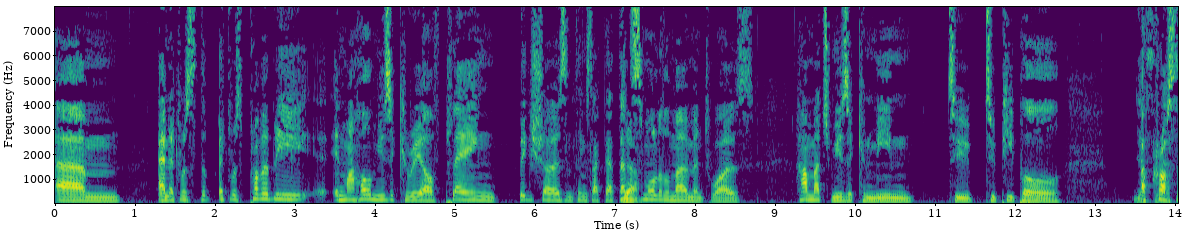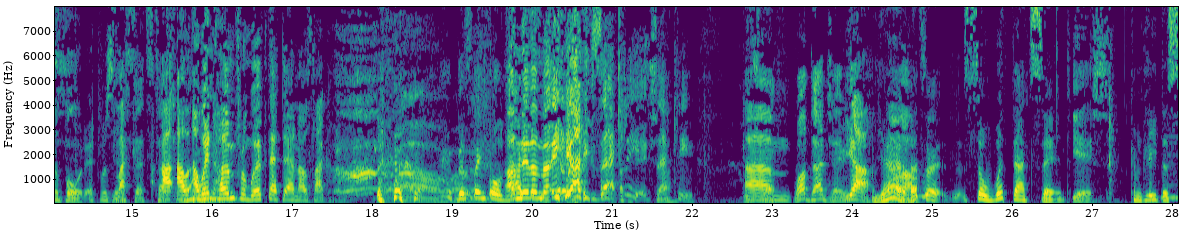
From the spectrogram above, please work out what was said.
Um, and it was the it was probably in my whole music career of playing big shows and things like that. That Yeah. small little moment was how much music can mean to to people yes, across the board. It was yes, like that's I. I, I went home from work that day and I was like, this thing called I've never is- met. Yeah, exactly, exactly. Um, Well done, Jamie. yeah, Yeah, Wow. that's a, so with that said, yes. Complete this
